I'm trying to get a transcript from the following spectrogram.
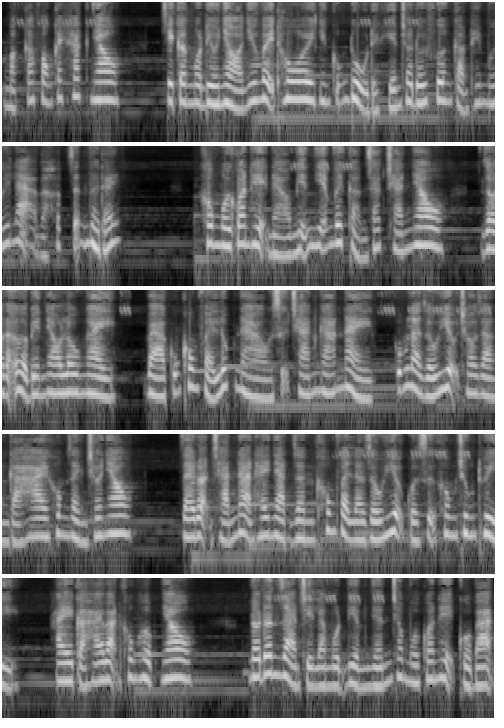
mặc các phong cách khác nhau. Chỉ cần một điều nhỏ như vậy thôi nhưng cũng đủ để khiến cho đối phương cảm thấy mới lạ và hấp dẫn rồi đấy. Không mối quan hệ nào miễn nhiễm với cảm giác chán nhau do đã ở bên nhau lâu ngày và cũng không phải lúc nào sự chán ngán này cũng là dấu hiệu cho rằng cả hai không dành cho nhau. Giai đoạn chán nản hay nhạt dần không phải là dấu hiệu của sự không trung thủy hay cả hai bạn không hợp nhau. Nó đơn giản chỉ là một điểm nhấn trong mối quan hệ của bạn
